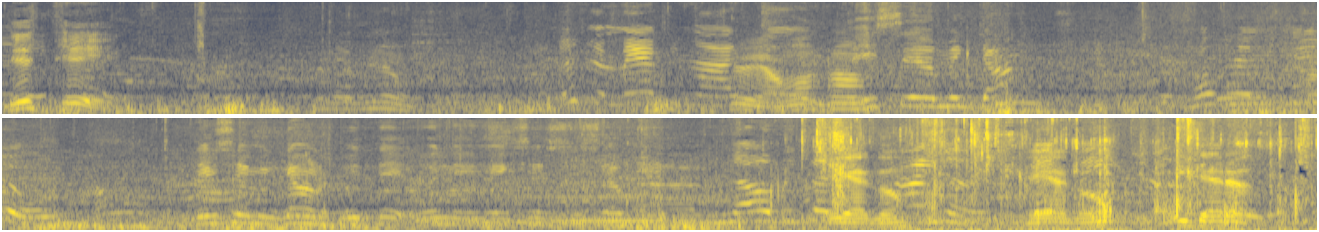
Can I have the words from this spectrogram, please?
This pig. It's Americanized. Here, I. They sell McDonald's. Okay. They sell McDonald's, but they, when they make sense to sell McDonald's. No, because There you it's go. China. There you go. Eat that up.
